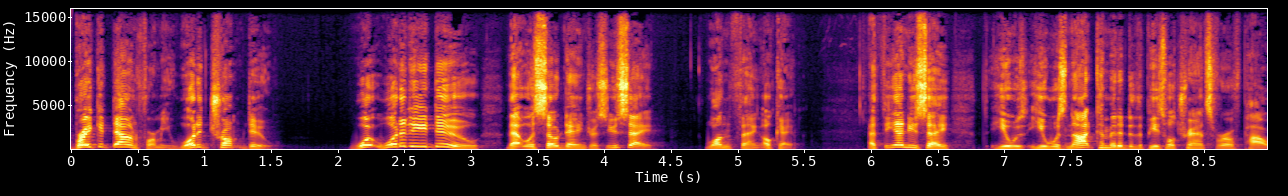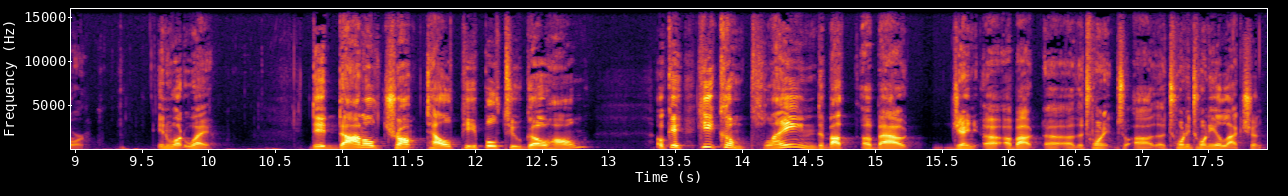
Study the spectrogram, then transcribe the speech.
break it down for me. What did Trump do? What what did he do that was so dangerous? You say one thing. Okay. At the end you say he was he was not committed to the peaceful transfer of power. In what way? Did Donald Trump tell people to go home? Okay, he complained about about uh, about uh, the 20 uh, the 2020 election.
